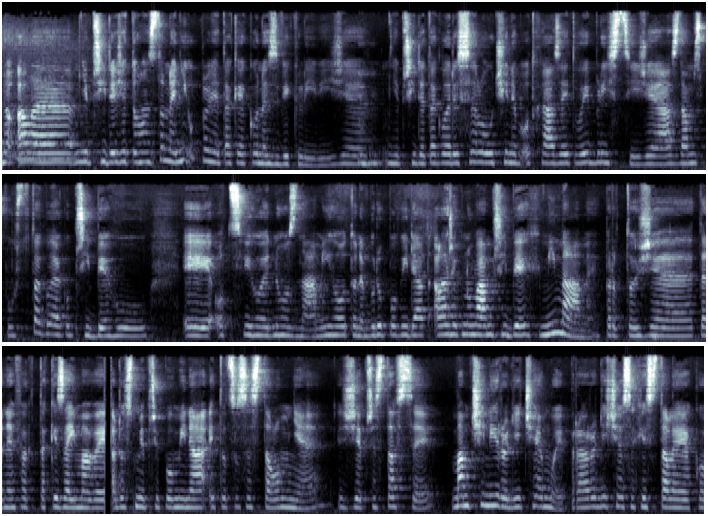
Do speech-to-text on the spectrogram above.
No ale mně přijde, že tohle to není úplně tak jako nezvyklý, víš, že Mhm. mně přijde takhle, když se loučí nebo odcházejí tvoji blízcí, že já znám spoustu takhle jako příběhů i od svého jednoho známého, to nebudu povídat, ale řeknu vám příběh mý mámy, protože ten je fakt taky zajímavý a dost mě připomíná i to, co se stalo mně, že představ si, mamčiny rodiče, moji prarodiče se chystali jako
